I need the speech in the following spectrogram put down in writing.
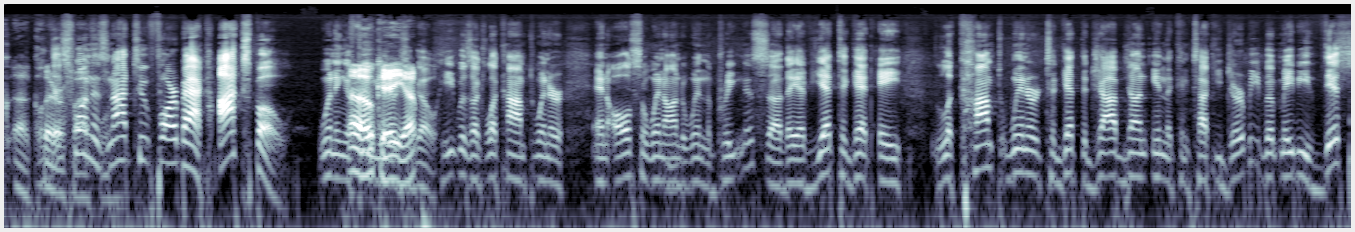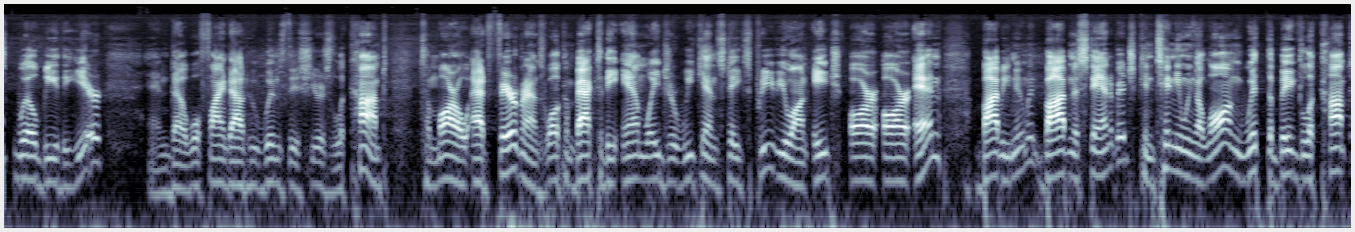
Uh, clarify. Well, this one is not too far back. Oxbow winning a Oh, few okay, years yep. ago. He was a Lecomte winner and also went on to win the Preakness. Uh, they have yet to get a Lecomte winner to get the job done in the Kentucky Derby, but maybe this will be the year. And uh, we'll find out who wins this year's Lecomte tomorrow at Fairgrounds. Welcome back to the Amwager Weekend Stakes preview on HRRN. Bobby Neuman, Bob Nastanovich, continuing along with the big Lecomte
